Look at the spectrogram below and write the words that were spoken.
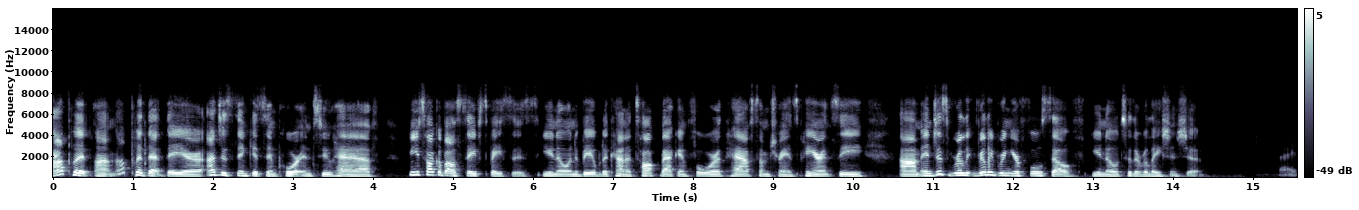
I put um, I put that there. I just think it's important to have when you talk about safe spaces, you know, and to be able to kind of talk back and forth, have some transparency, um, and just really, really bring your full self, you know, to the relationship. Right.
